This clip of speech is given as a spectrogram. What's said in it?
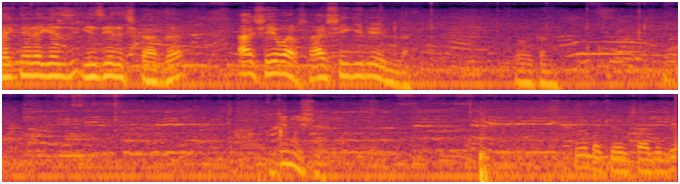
tekneyle gezi, geziye de çıkardı. Her şey var. Her şey geliyor elinden. Doğukan. Tutayım mı ışığı? Şuna bakıyorum sadece.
